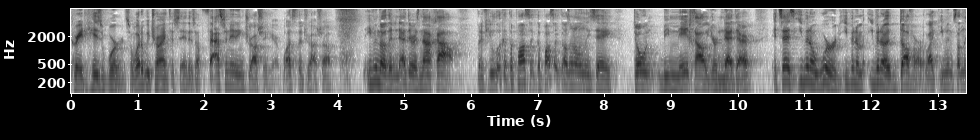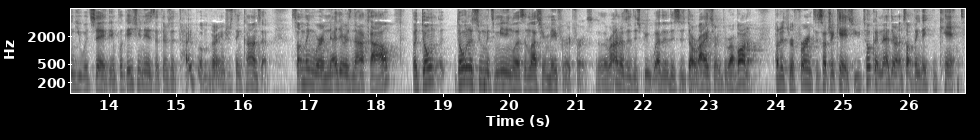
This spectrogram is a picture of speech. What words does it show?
create his word. So what are we trying to say? There's a fascinating drasha here. What's the drasha? Even though the neder is not chal, but if you look at the pasuk, the pasuk doesn't only say don't be mechal your neder. It says even a word, even a, even a davar, like even something you would say. The implication is that there's a type of very interesting concept, something where a neder is not chal, but don't don't assume it's meaningless unless you're made for it first. So the Ran has a dispute whether this is darais or darabana, but it's referring to such a case. You took a neder on something that you can't,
